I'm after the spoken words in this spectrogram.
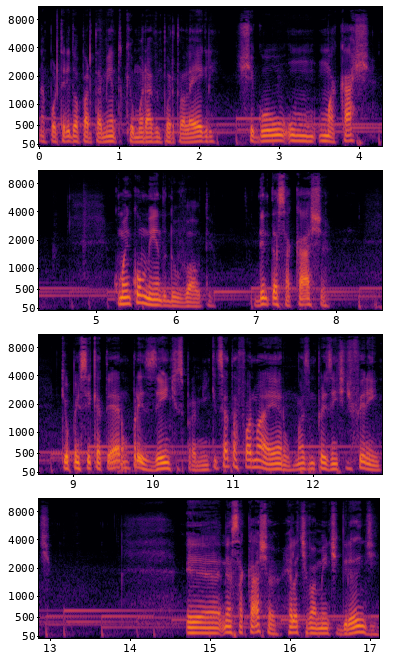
na portaria do apartamento que eu morava em Porto Alegre, chegou um, uma caixa com uma encomenda do Walter. Dentro dessa caixa, que eu pensei que até eram presentes para mim, que de certa forma eram, mas um presente diferente. É, nessa caixa relativamente grande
